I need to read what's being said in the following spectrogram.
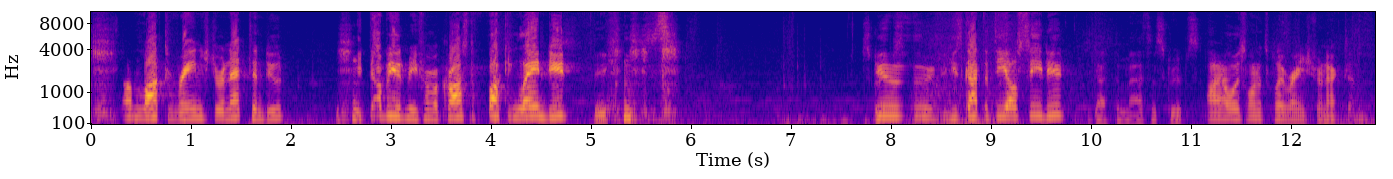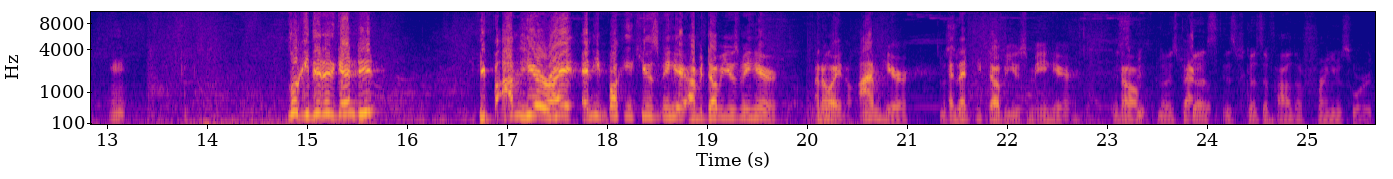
He unlocked ranged Renekton, dude. He W'd me from across the fucking lane, dude. Dude, he's got the DLC, dude. he Got the massive scripts. I always wanted to play ranged Renekton. Mm. Look, he did it again, dude. I'm here, right? And he fucking Qs me here. I mean, W's me here. I know, wait, no, I'm here, and then he W's me here. It's No, no, it's because it's because of how the frames work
